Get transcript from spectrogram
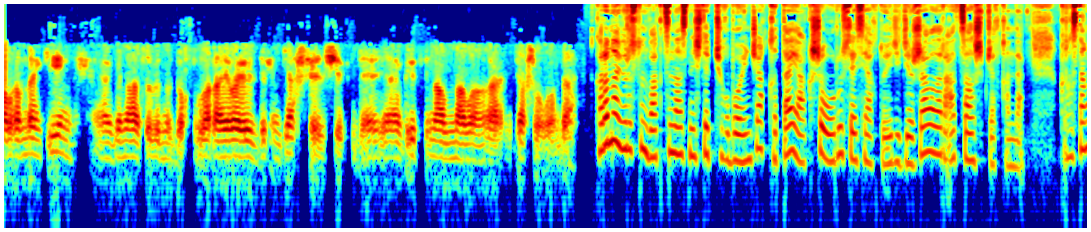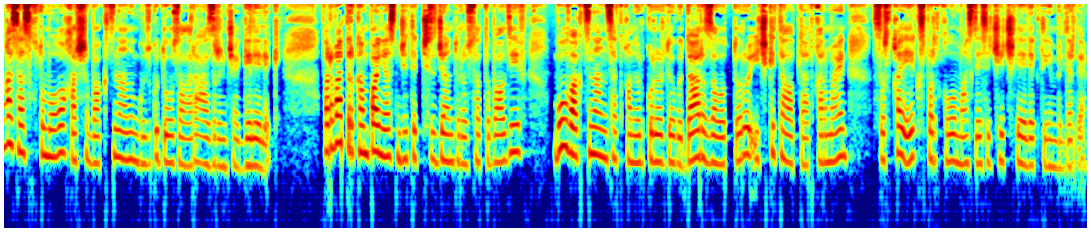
алгандан кийин күнөө особенно доктурлар аябай өздөрүн жакшы сезишип грипптин алдын алганга жакшы болгон да коронавирустун вакцинасын иштеп чыгуу боюнча кытай акш орусия сыяктуу ири державалар ат салышып жатканда кыргызстанга сасык тумоого каршы вакцинанын күзгү дозалары азырынча келе элек фарватер компаниясынын жетекчиси жантүрөз сатыбалдиев бул вакцинаны саткан өлкөлөрдөгү дары заводдору ички талапты аткармайын сыртка экспорт кылуу маселеси чечиле электигин билдирди.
